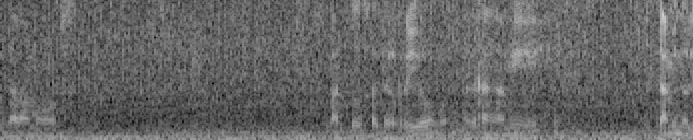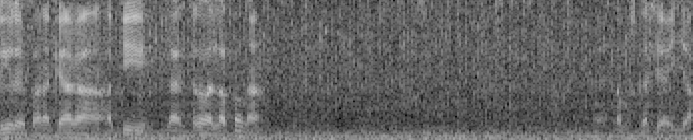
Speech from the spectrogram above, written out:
Venga, vamos. Van todos hacia el río. Bueno, me dejan a mí el camino libre para que haga aquí la entrada en la zona. Estamos casi ahí ya.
